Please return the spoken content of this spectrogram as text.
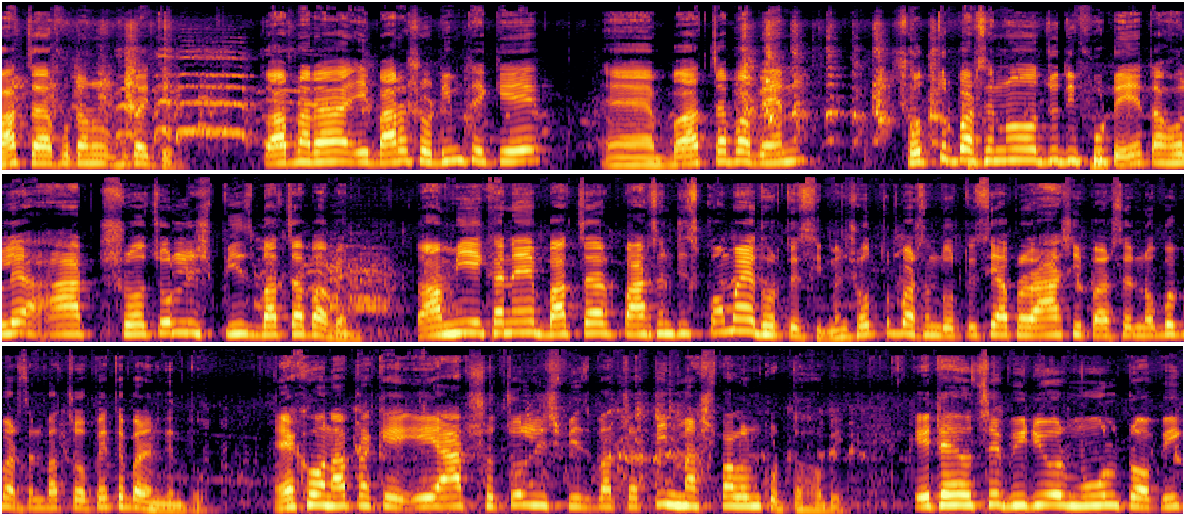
বাচ্চা ফুটানো, ফুটাইতে। তো আপনারা এই বারোশো ডিম থেকে বাচ্চা পাবেন সত্তর পার্সেন্টও যদি ফুটে, তাহলে আটশো চল্লিশ পিস বাচ্চা পাবেন। তো আমি এখানে বাচ্চার পার্সেন্টেজ কমায় ধরতেছি মানে সত্তর পার্সেন্ট ধরতেছি, আপনারা আশি পার্সেন্ট নব্বই পার্সেন্ট বাচ্চাও পেতে পারেন কিন্তু। এখন আপনাকে এই আটশো চল্লিশ পিস বাচ্চা তিন মাস পালন করতে হবে। এটাই হচ্ছে ভিডিওর মূল টপিক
